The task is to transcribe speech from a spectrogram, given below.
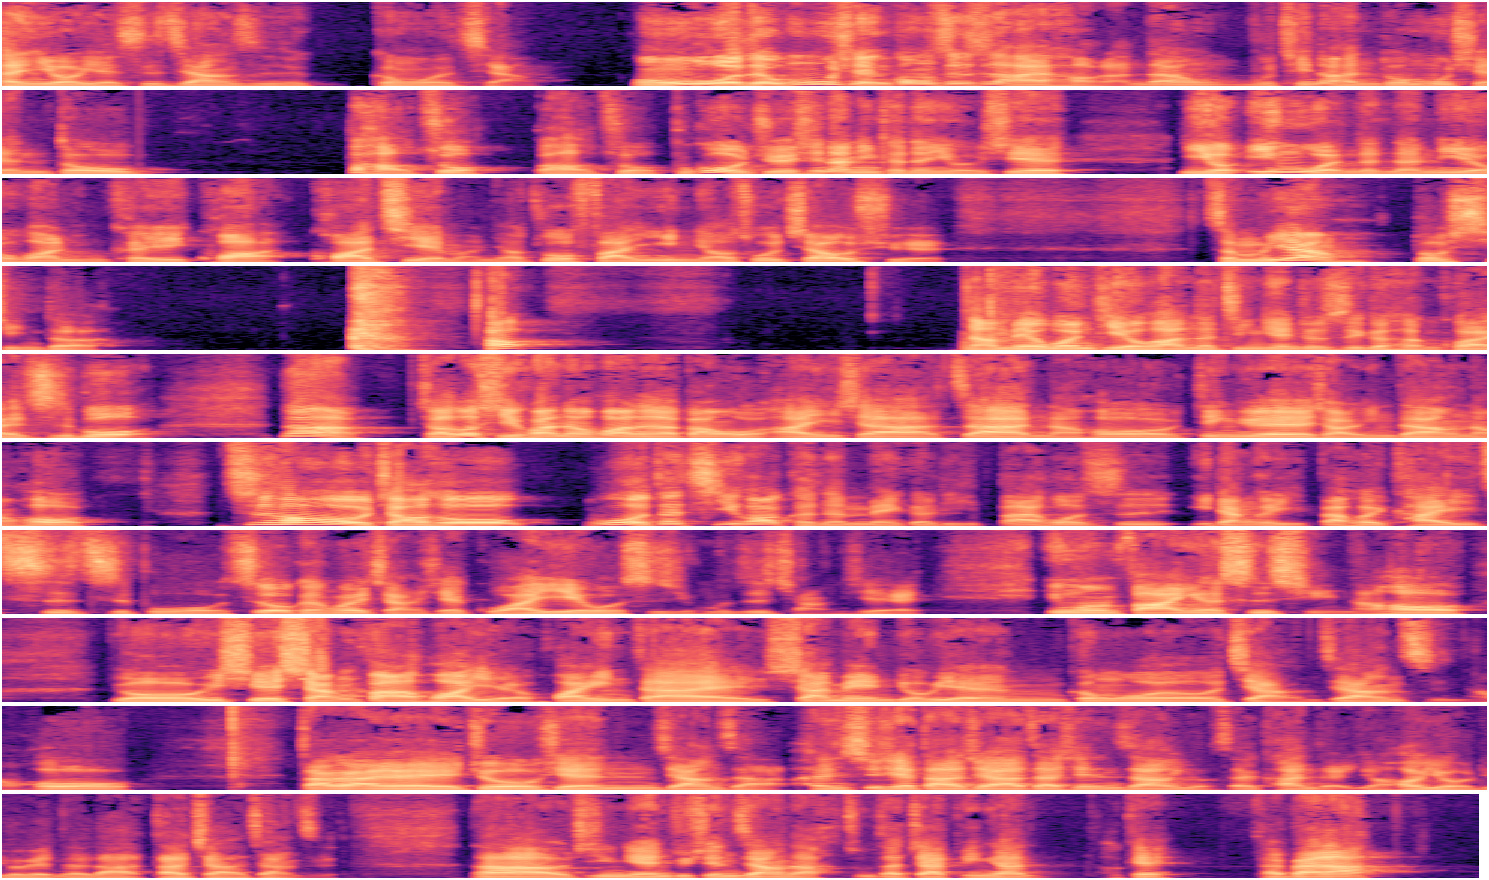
朋友也是这样子跟我讲。我我的目前公司是还好了，但我听到很多目前都不好做，不好做。不过我觉得现在你可能有一些，你有英文的能力的话，你可以跨跨界嘛，你要做翻译，你要做教学，怎么样都行的。好，那没有问题的话呢，今天就是一个很快的直播。那假如喜欢的话呢，帮我按一下赞，然后订阅小铃铛，然后之后假如说我有在计划，可能每个礼拜或者是一两个礼拜会开一次直播，之后可能会讲一些国外业务的事情，或者是讲一些英文发音的事情。然后有一些想法的话，也欢迎在下面留言跟我讲这样子。然后大概就先这样子啊，很谢谢大家在线上有在看的，然后有留言的大大家这样子。那今天就先这样了，祝大家平安，OK，拜拜啦。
